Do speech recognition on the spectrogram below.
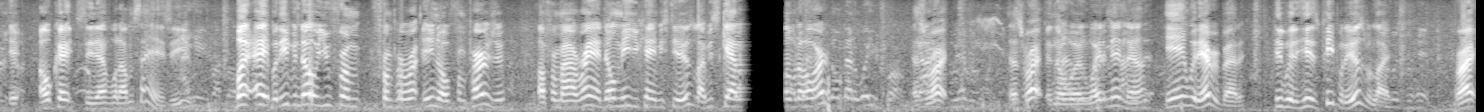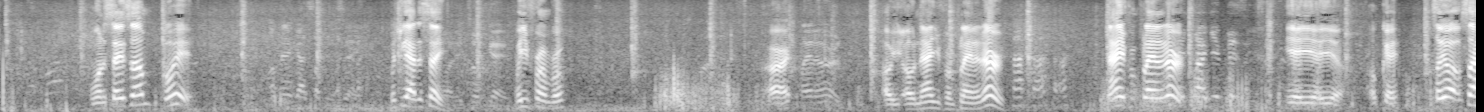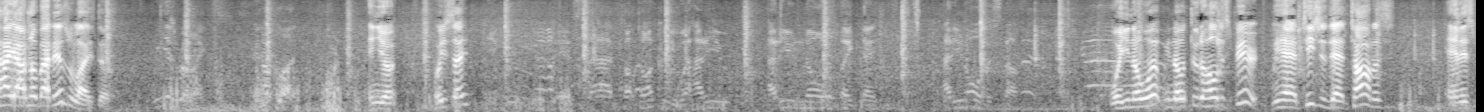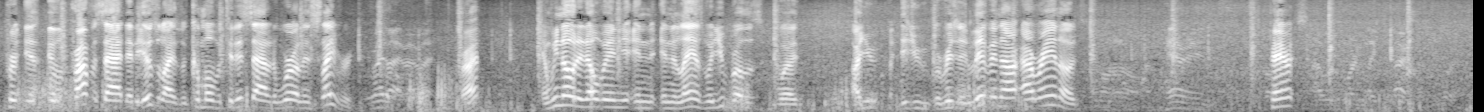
It- okay, see that's what I'm saying. See, I hear you, my brother. but hey, but even though you from from you know from Persia or from Iran, don't mean you can't be still It's like We scattered over the whole earth. No matter where you're from. That's right. is with everyone. That's right. And No, wait, wait a minute now. He ain't with everybody. He's with his people, the Israelites, was with him. right? Want to say something? Go ahead. My man got something to say. What you got to say? It's okay. Where you from, bro? All right. Planet Earth. Oh, you, oh, now you from planet Earth. Now you from planet Earth. Try to get busy. Yeah, yeah, yeah. Okay. So y'all, so how y'all know about the Israelites though? We Israelites. In our blood. In your, what you say? Hebrew, it's sad. Talk, talk to me. How do you, how do you know like that? How do you know all this stuff? Well, you know what? We know through the Holy Spirit. We had teachers that taught us, and it's, it, it was prophesied that the Israelites would come over to this side of the world in slavery, Right Right, right, right. right? And we know that over in in, in the lands where you brothers were, are you? Did you originally live in Ir- Iran or No, no, no. My parents. parents? I was born in like America.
